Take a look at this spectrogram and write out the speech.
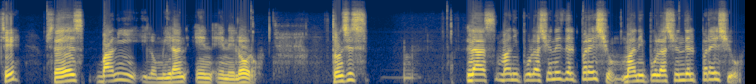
¿sí? Ustedes van y, lo miran en, en el oro. Entonces, las manipulaciones del precio, manipulación del precio,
